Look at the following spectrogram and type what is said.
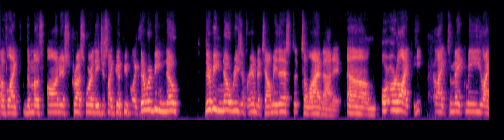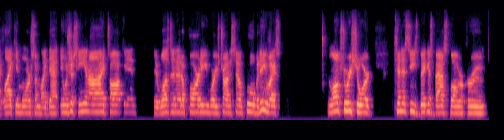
of like the most honest, trustworthy, just like good people. Like there would be no, there'd be no reason for him to tell me this to, to lie about it, um, or or like he like to make me like like him more or something like that. It was just he and I talking. It wasn't at a party where he's trying to sound cool. But anyways, long story short, Tennessee's biggest basketball recruit.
